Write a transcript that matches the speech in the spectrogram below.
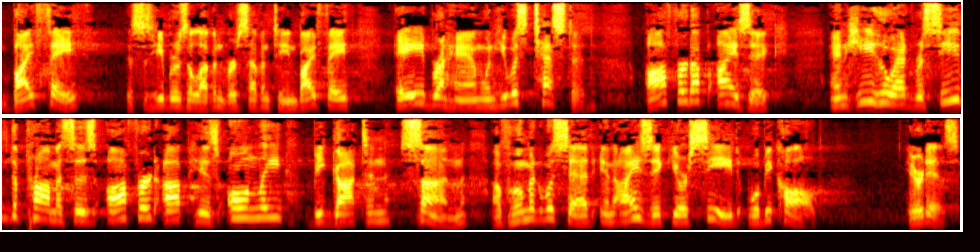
By faith, this is Hebrews 11 verse 17, by faith, Abraham, when he was tested, offered up Isaac, and he who had received the promises offered up his only begotten son, of whom it was said, in Isaac your seed will be called. Here it is.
